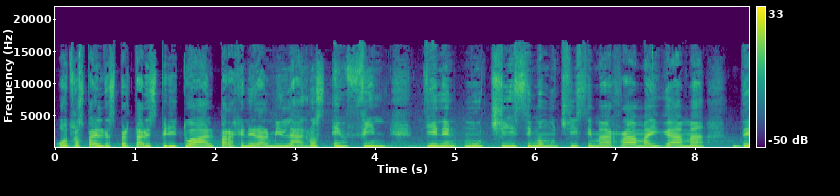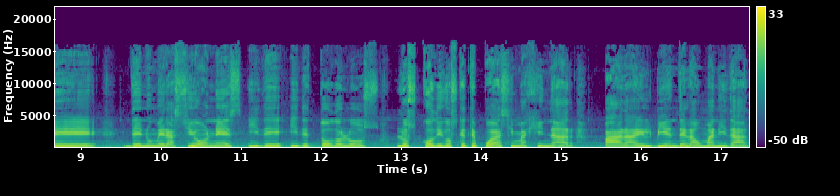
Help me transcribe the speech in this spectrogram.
otros para el despertar espiritual, para generar milagros, en fin, tienen muchísimo, muchísima rama y gama de, numeraciones y de, y de todos los, los códigos que te puedas imaginar para el bien de la humanidad.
